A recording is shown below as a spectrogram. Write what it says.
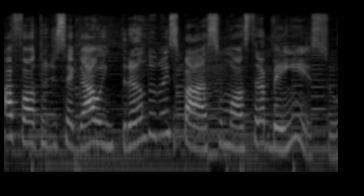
A foto de Segal entrando no espaço mostra bem isso.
